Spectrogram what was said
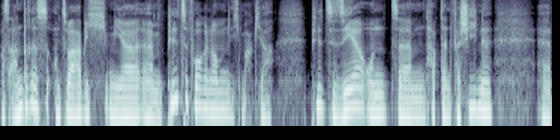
was anderes. Und zwar habe ich mir ähm, Pilze vorgenommen. Ich mag ja Pilze sehr und ähm, habe dann verschiedene äh,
